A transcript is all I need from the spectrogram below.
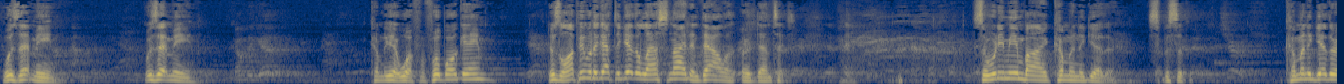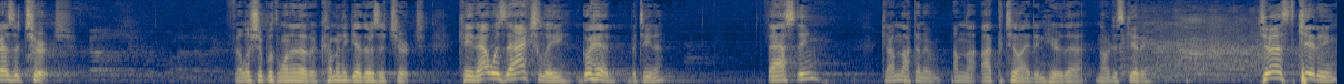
What does that mean? What does that mean? Come together. Come together. What for football game? There's a lot of people that got together last night in Dallas or down Texas. So what do you mean by coming together? Specific. Coming together as a church. Fellowship with one another. Coming together as a church. Okay, that was actually. Go ahead, Bettina. Fasting. Okay, I'm not gonna. I'm not. I pretend I didn't hear that. No, just kidding. just kidding.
